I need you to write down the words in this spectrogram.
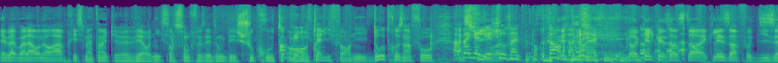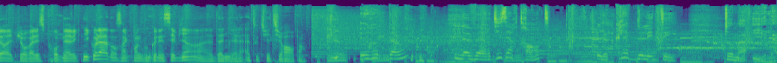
Et ben voilà, on aura appris ce matin que Véronique Sanson faisait donc des choucroutes en, En Californie. D'autres infos. Ah bah il y a des choses importantes hein, dans la vie. Dans quelques instants avec les infos de 10h et puis on va aller se promener avec Nicolas dans un coin que vous connaissez bien, euh, À tout de suite sur Europe 1. Europe 1, 9h, 10h30, le club de l'été. Thomas Hill.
